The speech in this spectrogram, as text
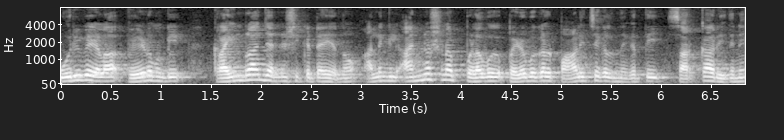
ഒരു വേള വേണമെങ്കിൽ ക്രൈംബ്രാഞ്ച് അന്വേഷിക്കട്ടെ എന്നോ അല്ലെങ്കിൽ അന്വേഷണ പിളവ് പിഴവുകൾ പാളിച്ചകൾ നികത്തി സർക്കാർ ഇതിന്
